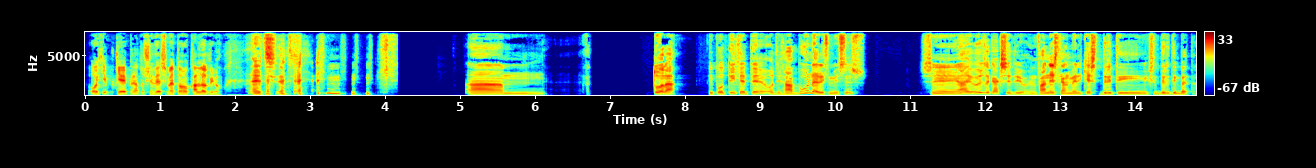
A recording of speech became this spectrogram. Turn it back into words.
Όχι, και πρέπει να το συνδέσει με το καλώδιο. Έτσι, έτσι. τώρα, υποτίθεται ότι θα μπουν ρυθμίσεις σε iOS 16.2. Εμφανίστηκαν μερικές στην τρίτη, στην τρίτη beta.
